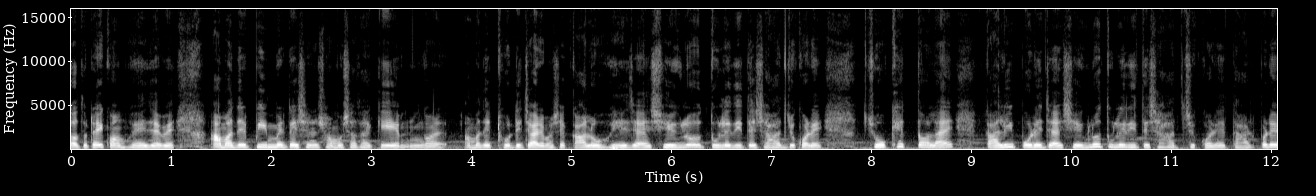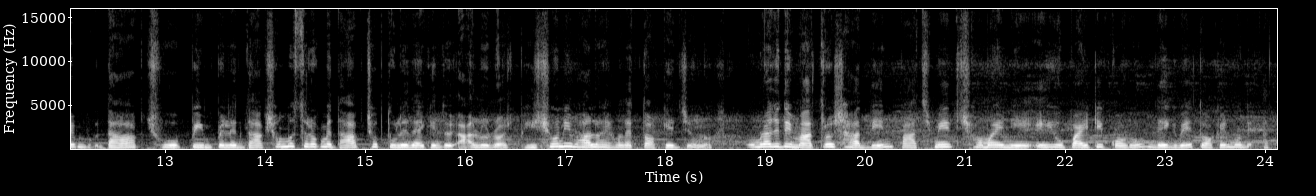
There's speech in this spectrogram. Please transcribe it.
ততটাই কম হয়ে যাবে। আমাদের পিগমেন্টেশনের সমস্যা থাকে আমাদের ঠোঁটে চারিপাশে কালো হয়ে যায়, সেগুলো তুলে দিতে সাহায্য করে। চোখের তলায় কালি পড়ে যায়, সেগুলো তুলে দিতে সাহায্য করে। তারপরে দাগ ছোপ, পিম্পলের দাগ, সমস্ত রকমের দাগ ছোপ তুলে দেয়, কিন্তু আলুর রস ভীষণই ভালো হয় আমাদের ত্বকের জন্য। তোমরা যদি মাত্র সাত দিন, পাঁচ মিনিট সময় নিয়ে এই উপায়টি করো, দেখবে ত্বকের মধ্যে এত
